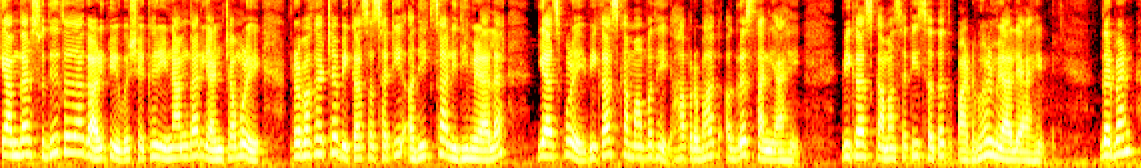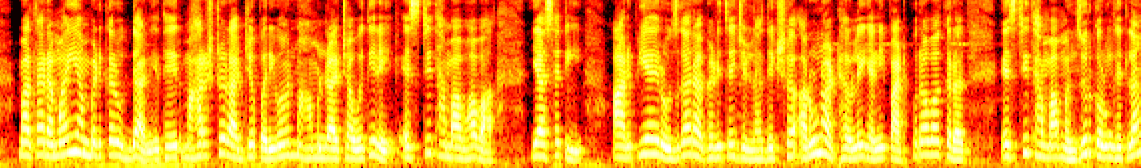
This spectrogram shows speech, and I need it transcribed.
की आमदार सुधीरदा गाडगीळ व शेखर इनामदार यांच्यामुळे प्रभागाच्या विकासासाठी अधिकचा निधी मिळाला. याचमुळे विकास कामामध्ये हा प्रभाग अग्रस्थानी आहे. विकास कामासाठी सतत पाठबळ मिळाले आहे. दरम्यान माता रमाई आंबेडकर उद्यान येथे महाराष्ट्र राज्य परिवहन महामंडळाच्या वतीने एस टी थांबा व्हावा यासाठी आर पी आय रोजगार आघाडीचे जिल्हाध्यक्ष अरुण आठवले यांनी पाठपुरावा करत एस टी थांबा मंजूर करून घेतला.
